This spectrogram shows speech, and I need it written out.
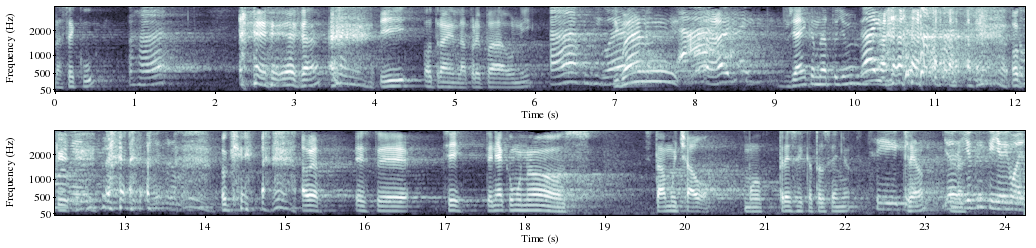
la secu. Ajá. Ajá. Y otra en la prepa uni. Ah, pues igual. Igual, güey. Ay. Ay, pues ya hay que andar tú y yo. Ay. Ok. No. Ok. A ver, este. Sí, tenía como unos. Estaba muy chavo, como 13, 14 años. Sí, Creo. Yo, creo que yo igual.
